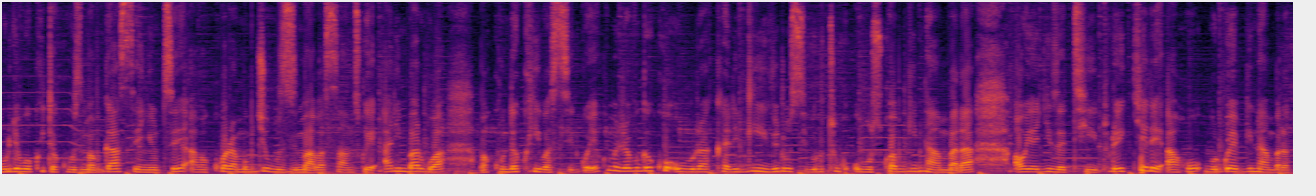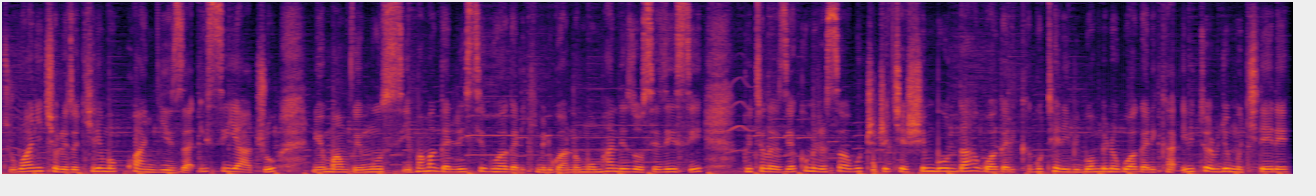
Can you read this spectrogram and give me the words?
uburyo bwo kwita ku buzima bwasenyutse abakora mu by'ubuzima basanzwe ari mbarwa bakunda kwibasirwa. Yakomeje avuga ko uburakari bw'iyi virusi buruta ubuswa bw'intambara aho yagize ati turekere aho uburwayi bw'intambara turwanye icyorezo kirimo kwangiza isi yacu. Niyo mpamvu uyu munsi mpamagarira isi guhagarika imirwano mu mpande zose z'isi. Guterres yakomeje asaba gucecekesha imbunda guhagarika gutera ibibombe no guhagarika ibitero byo mu kirere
